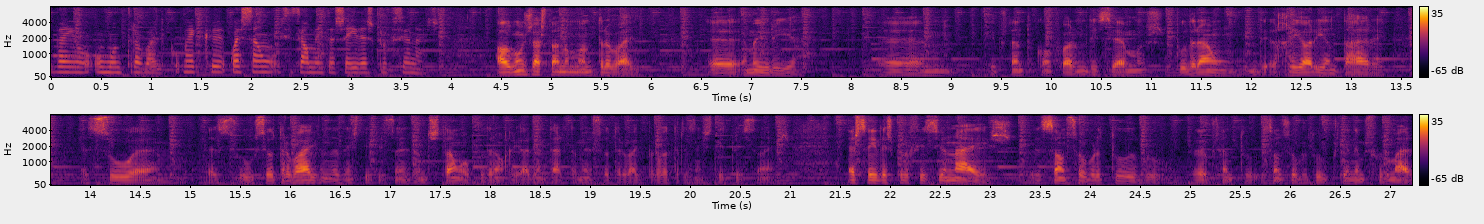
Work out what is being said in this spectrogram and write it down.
vem o, o mundo do trabalho. Como é que, quais são essencialmente as saídas profissionais? Alguns já estão no mundo do trabalho, uh, a maioria. Uh, e, portanto, conforme dissemos, poderão reorientar a sua, a su, o seu trabalho nas instituições onde estão ou poderão reorientar também o seu trabalho para outras instituições. As saídas profissionais são sobretudo, eh, portanto, são sobretudo pretendemos formar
